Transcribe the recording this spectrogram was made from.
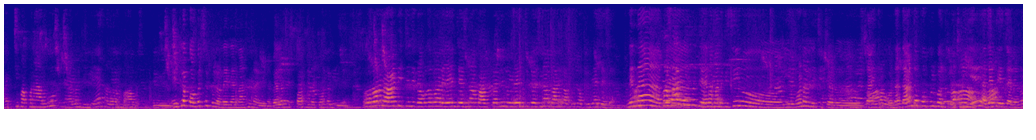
పచ్చి పప్పనాలు బెల్లం తింటే రక్తం బాగా వస్తుంది. ఉమ్, ఇంట్లో కొబ్బరి చిక్కులు ఉన్నాయి నేను అంటున్నాను ఈయన. బెల్లం ఉండదు ఇది. ఓ రోజు ఆట ఇచ్చింది గబగబా ఏం చేసినా పాపని నువ్వు ఏం చేసినా దానికి అప్పటికప్పుడు చేసేసా నిన్న. నిన్న మనకి సీను ఈ ఉండలు తెచ్చి ఇచ్చాడు సాయంత్రం కూడా దాంట్లో పప్పులు వచ్చినాయి. అదే చేశాను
